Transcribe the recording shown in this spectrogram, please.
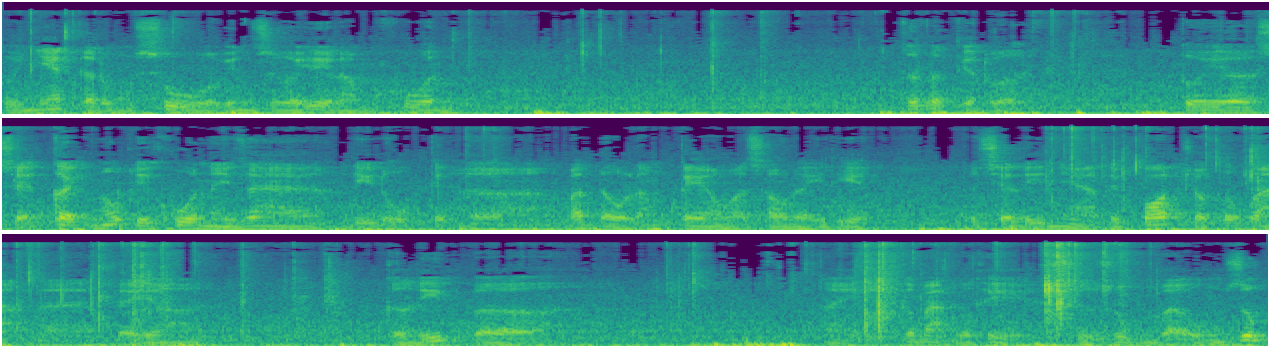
tôi nhét cả đồng xu ở bên dưới để làm khuôn. Rất là tuyệt vời tôi ờ, sẽ cậy nốt cái khuôn này ra để đổ uh, bắt đầu làm keo và sau đấy thì tôi sẽ lên nhà tôi post cho các bạn uh, cái uh, clip uh, này các bạn có thể sử dụng và ứng dụng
